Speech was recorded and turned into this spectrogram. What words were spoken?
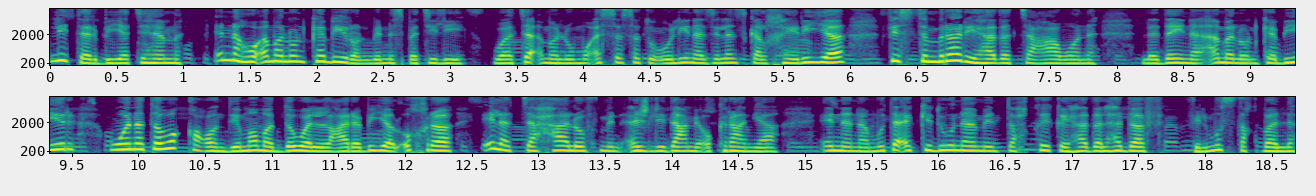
لتربيتهم. إنه أمل كبير بالنسبة لي وتأمل مؤسسة أولينا زيلنسكا الخيرية في استمرار هذا التعاون. لدينا أمل كبير ونتوقع انضمام الدول العربية الأخرى إلى التحالف من أجل دعم أوكرانيا. إننا متأكدون من تحقيق هذا الهدف في المستقبل.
